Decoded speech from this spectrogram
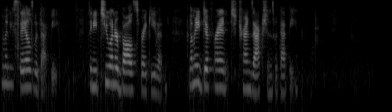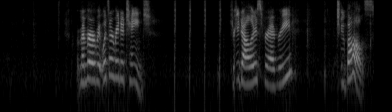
How many sales would that be? They need 200 balls to break even. How many different transactions would that be? Remember, what's our rate of change? $3 for every two balls.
